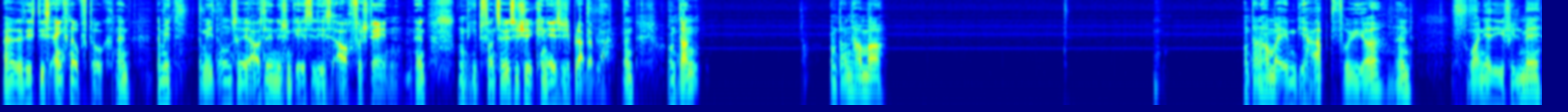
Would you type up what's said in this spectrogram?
Also das, das ist ein Knopfdruck, nicht? Damit, damit unsere ausländischen Gäste das auch verstehen. Nicht? Und da gibt es französische, chinesische, bla bla bla. Nicht? Und dann, und dann haben wir Und dann haben wir eben gehabt, früher, nicht, waren ja die Filme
